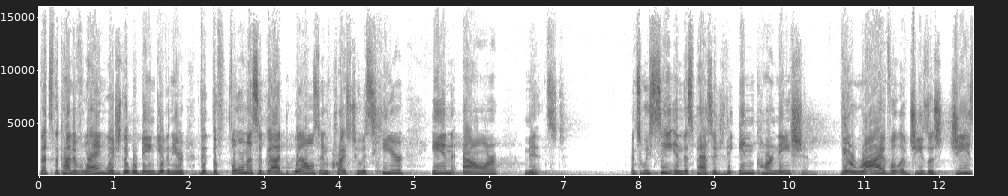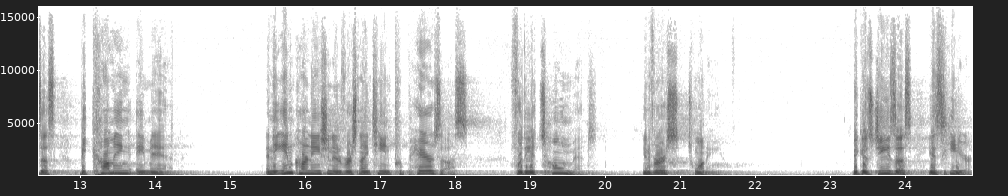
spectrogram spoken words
That's the kind of language that we're being given here that the fullness of God dwells in Christ who is here in our midst. And so we see in this passage the incarnation, the arrival of Jesus, Jesus becoming a man. And the incarnation in verse 19 prepares us for the atonement in verse 20. Because Jesus is here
